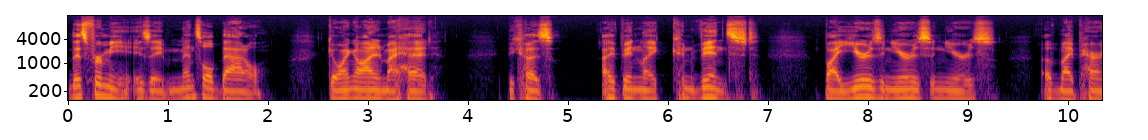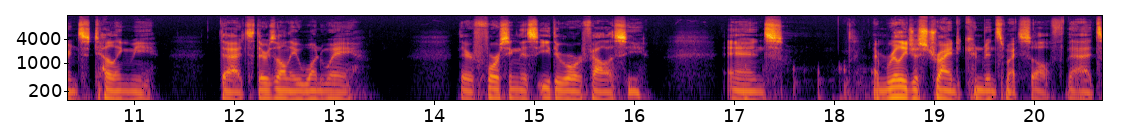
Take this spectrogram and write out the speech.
this for me is a mental battle going on in my head because I've been like convinced by years and years and years of my parents telling me that there's only one way. They're forcing this either or fallacy. And I'm really just trying to convince myself that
